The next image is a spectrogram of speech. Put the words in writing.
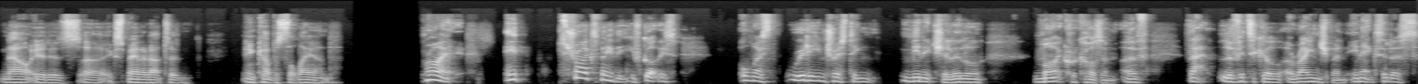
Now it is uh, expanded out to encompass the land. Right. It strikes me that you've got this almost really interesting miniature little microcosm of that Levitical arrangement in Exodus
